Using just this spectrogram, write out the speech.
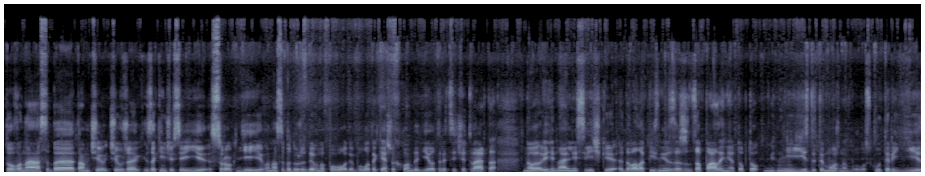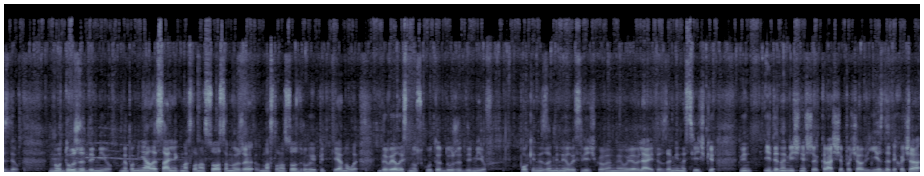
то вона себе там, чи, чи вже закінчився її срок дії, вона себе дуже дивно поводить. Було таке, що Honda Dio 34 на оригінальні свічки давала пізні запалення, тобто ні їздити можна було. Скутер їздив, ну дуже димів. Ми поміняли сальник маслонасоса, ми вже маслонасос другий підкинули, дивились, ну скутер дуже димів. Поки не замінили свічку, ви не уявляєте, заміна свічки він і динамічніше краще почав їздити, хоча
